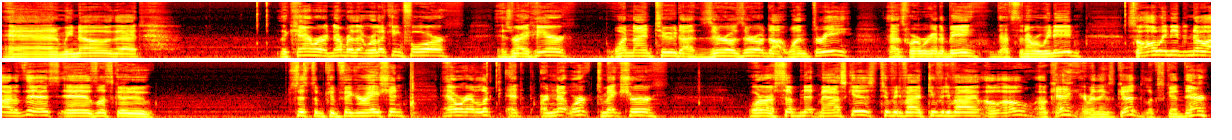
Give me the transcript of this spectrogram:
And we know that the camera number that we're looking for is right here, 192.00.13. That's where we're going to be. That's the number we need. So all we need to know out of this is let's go to system configuration and we're going to look at our network to make sure what our subnet mask is 255 255 00. okay everything's good looks good there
